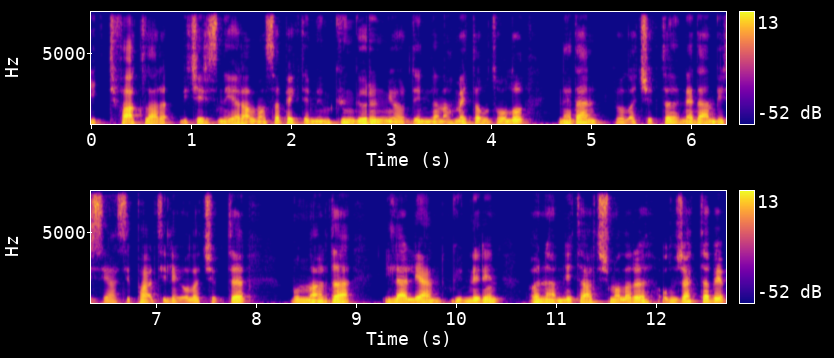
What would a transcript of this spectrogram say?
ittifaklar içerisinde yer almasa pek de mümkün görünmüyor denilen Ahmet Davutoğlu neden yola çıktı? Neden bir siyasi partiyle yola çıktı? Bunlar da ilerleyen günlerin önemli tartışmaları olacak. Tabi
